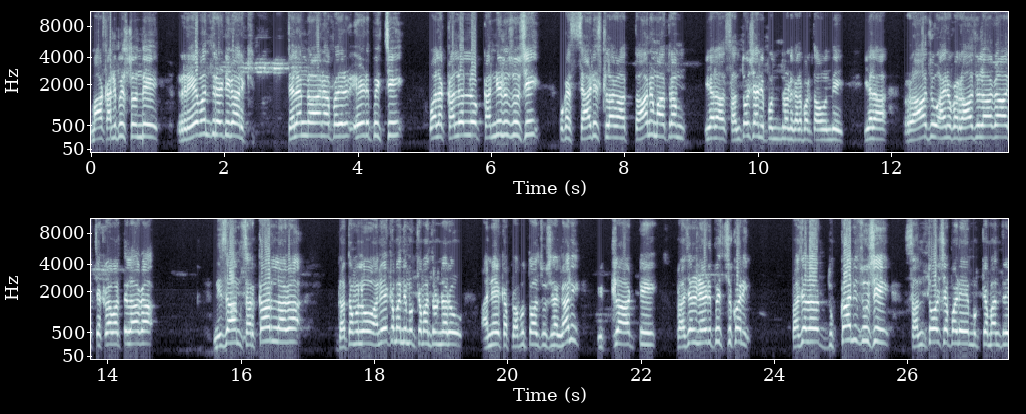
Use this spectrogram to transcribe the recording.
మాకు అనిపిస్తుంది రేవంత్ రెడ్డి గారికి తెలంగాణ ప్రజలు ఏడిపించి వాళ్ళ కళ్ళల్లో కన్నీళ్ళు చూసి ఒక శాడిస్ట్ లాగా తాను మాత్రం ఇలా సంతోషాన్ని పొందుతున్నట్టు కనబడతా ఉంది. ఇలా రాజు ఆయన ఒక రాజులాగా చక్రవర్తి లాగా నిజాం సర్కార్ లాగా గతంలో అనేక మంది ముఖ్యమంత్రులు ఉన్నారు. అనేక ప్రభుత్వాలు చూసినాం కానీ ఇట్లాంటి ప్రజలు నేర్పించుకొని ప్రజల దుఃఖాన్ని చూసి సంతోషపడే ముఖ్యమంత్రి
